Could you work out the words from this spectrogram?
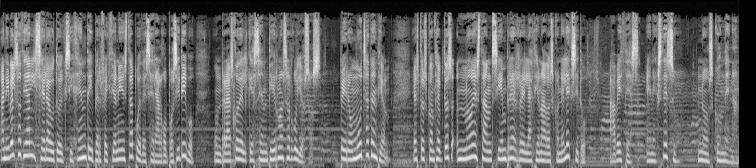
A nivel social, ser autoexigente y perfeccionista puede ser algo positivo, un rasgo del que sentirnos orgullosos. Pero mucha atención, estos conceptos no están siempre relacionados con el éxito. A veces, en exceso, nos condenan.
